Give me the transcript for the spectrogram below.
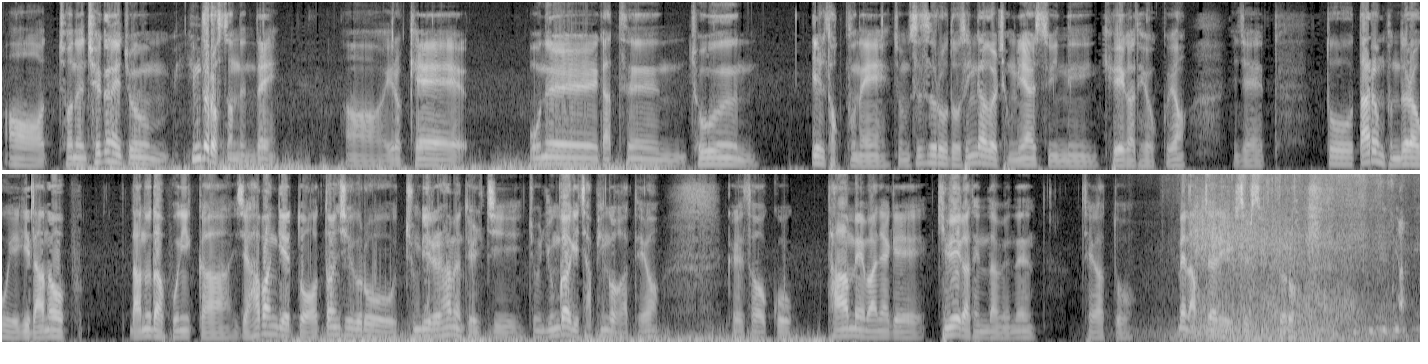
어, 저는 최근에 좀 힘들었었는데, 어, 이렇게 오늘 같은 좋은 일 덕분에 좀 스스로도 생각을 정리할 수 있는 기회가 되었고요. 이제 또 다른 분들하고 얘기 나눠, 나누다 보니까 이제 하반기에 또 어떤 식으로 준비를 하면 될지 좀 윤곽이 잡힌 것 같아요. 그래서 꼭 다음에 만약에 기회가 된다면은 제가 또 맨 앞자리에 있을 수 있도록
